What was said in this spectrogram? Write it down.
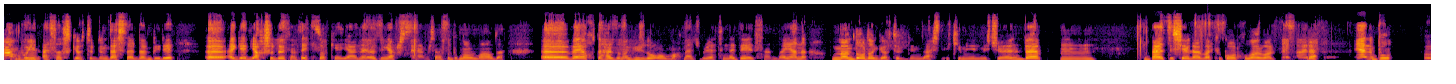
Mən bu il əsas götürdüyüm dərslərdən biri ə, əgər yaxşı deyilsənsə, it's okay. Yəni özün yaxşı hiss eləmirsənsə, bu normaldır. Ə, və yaxud da hər zaman güclü olmaq məcburiyyətində deyilsən də. Yəni bu mənim də oradan götürdüyüm dərsdir 2020 üçün və m, bəzi şeylər var ki, qorxular var və s. Yəni bu ə,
